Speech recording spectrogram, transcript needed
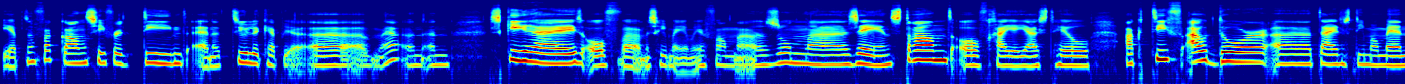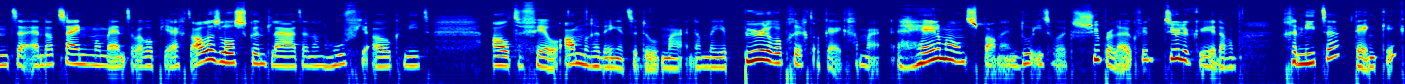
je hebt een vakantie verdiend en natuurlijk heb je uh, een, een skireis of uh, misschien ben je meer van uh, zon, zee en strand of ga je juist heel actief outdoor tijdens die momenten. En dat zijn momenten waarop je echt alles los kunt laten en dan hoef je ook niet al te veel andere dingen te doen. Maar dan ben je puur erop gericht, oké, ik ga maar helemaal ontspannen en doe iets wat ik super leuk vind. Tuurlijk kun je dan genieten, denk ik.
